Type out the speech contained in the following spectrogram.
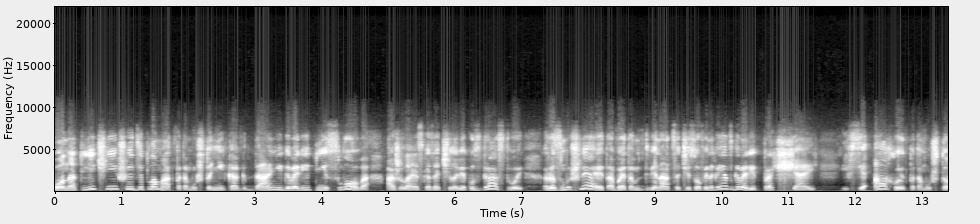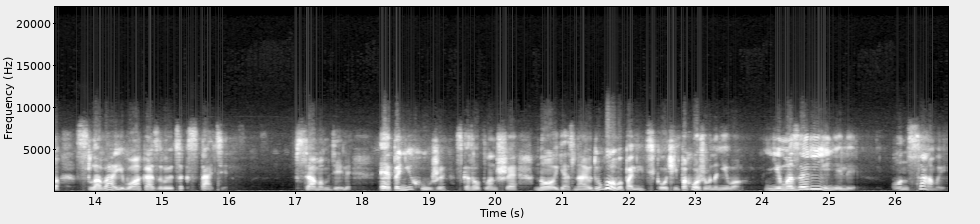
Он отличнейший дипломат, потому что никогда не говорит ни слова, а желая сказать человеку «здравствуй», размышляет об этом 12 часов и, наконец, говорит «прощай». И все ахают, потому что слова его оказываются кстати. В самом деле, это не хуже, сказал Планше, но я знаю другого политика, очень похожего на него. Не Мазарини ли? Он самый.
